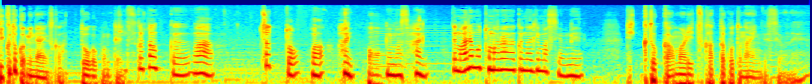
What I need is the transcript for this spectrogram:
TikTok は見ないんですか？動画コンテンツ。TikTok はちょっとははいあ。見ます。はい。でもあれも止まらなくなりますよね。TikTok あまり使ったことないんですよね。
